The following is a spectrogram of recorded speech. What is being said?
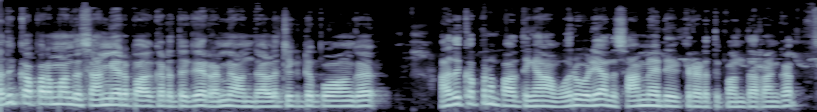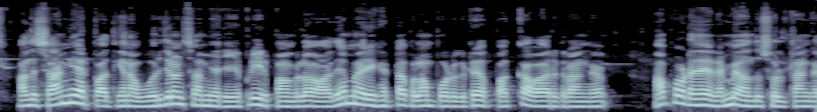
அதுக்கப்புறமா அந்த சாமியாரை பார்க்குறதுக்கு ரம்யா வந்து அழைச்சிக்கிட்டு போவாங்க. அதுக்கப்புறம் பார்த்தீங்கன்னா ஒரு வழியாக அந்த சாமியார் இருக்கிற இடத்துக்கு வந்துடுறாங்க. அந்த சாமியார் பார்த்தீங்கன்னா ஒரிஜினல் சாமியார் எப்படி இருப்பாங்களோ அதே மாதிரி ஹெட்டப்பெல்லாம் போட்டுக்கிட்டு பக்காவாக இருக்கிறாங்க. அப்போ உடனே ரம்யா வந்து சொல்கிறாங்க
